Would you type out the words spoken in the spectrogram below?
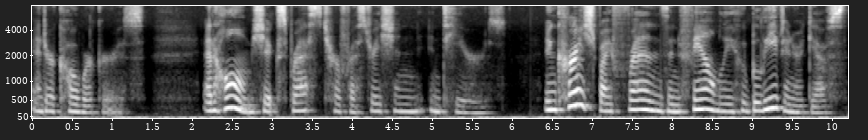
and her coworkers. At home, she expressed her frustration in tears. Encouraged by friends and family who believed in her gifts,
